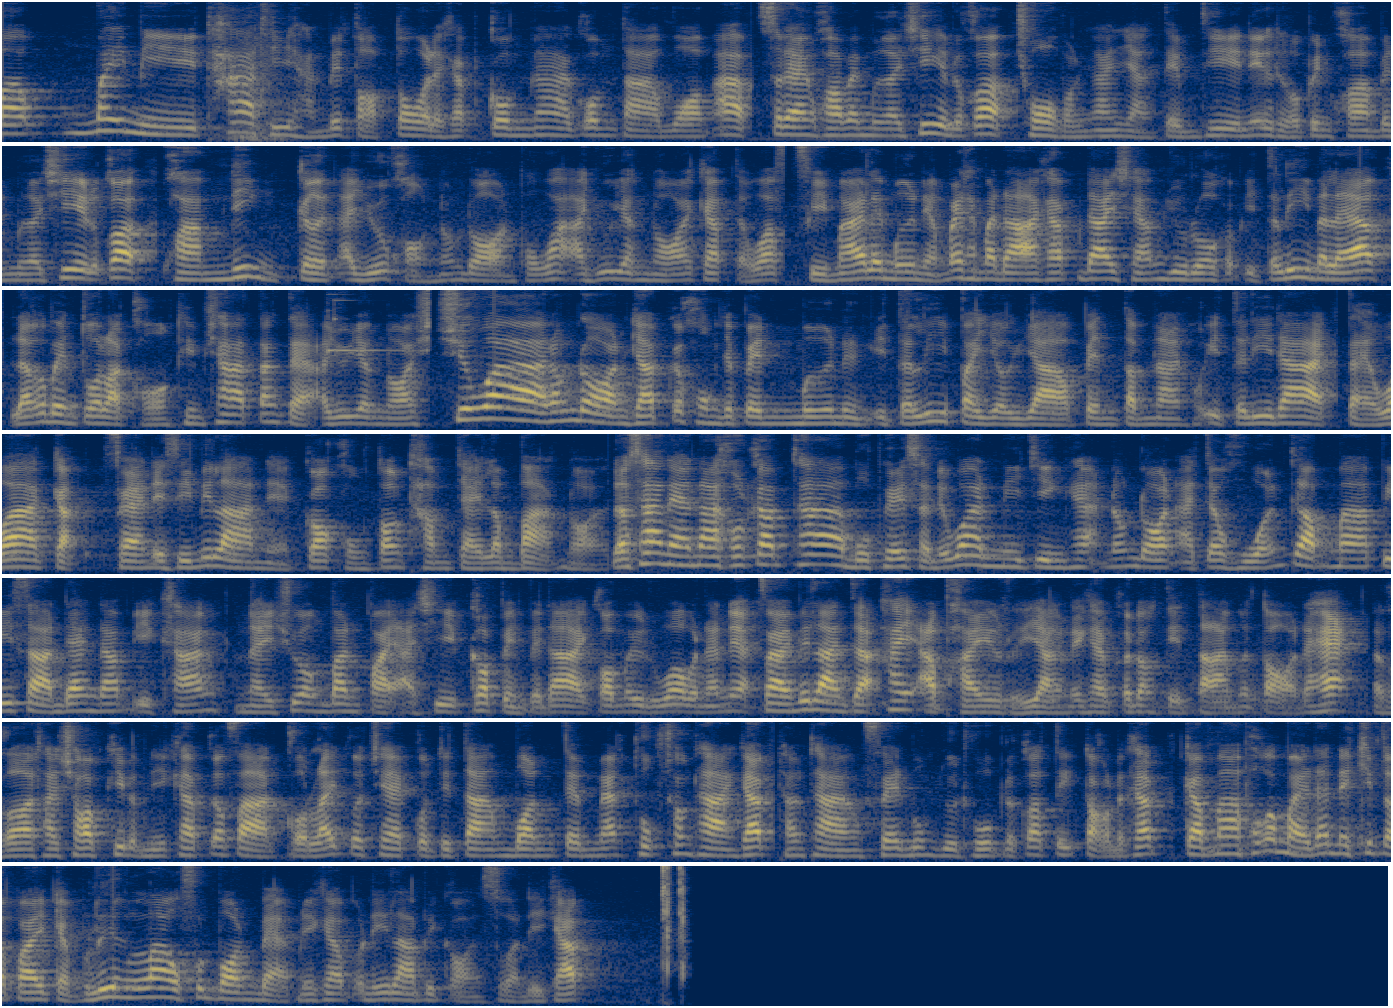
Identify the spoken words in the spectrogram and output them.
ไม่มีท่าทีหันไปตอบโต้เลยครับ ก้มหน้าก้มตาวอร์มอัพแสดงความเป็นมืออาชีพ แล้วก็โชว์ผลงานอย่างเต็มที่นี่ถือว่าเป็นความเป็นมืออาชีพ แล้วก็ความนิ่งเกินอายุของน้องดอน เพราะว่าอายุยังน้อยครับแต่ว่าฝีไม้ลายมือเนี่ยไม่ธรรมดาครับได้แชมป์ยูโรกับอิตาลีมาแล้ว แล้วก็เป็นตัวหลักของทีมชาติตั้งแต่อายุยังน้อย เชื่อว่าน้องดอนครับก็คงจะเป็นมือหนึ่งอิตาลีไปยาวๆ เป็นตำนานของอิตาลีได้ แต่ว่ากับแฟนเอซิมิลานเนี่ยก็คงต้องทำใจลำบากหน่อย แล้วถ้าในอนาคตครับถ้าบุเพสันนิวาสมีจริงฮะน้องดอนอาจจะหวนกลับมาปีศาจแดงดำอีกครั้งในช่วงบั้นปลายอาชีพก็เป็นไปได้ก็ไม่รู้ว่าวันนั้นเนี่ยแฟนมิลานจะให้อภัยหรือยังนะครับก็ต้องติดตามกันต่อนะฮะแล้วก็ถ้าชอบคลิปแบบนี้ครับก็ฝากกดไลค์กดแชร์กดติดตามบอลเต็มแม็กทุกช่องทางครับทั้งทาง Facebook YouTube แล้วก็ TikTok นะครับกลับมาพบกันใหม่ได้ในคลิปต่อไปกับเรื่องเล่าฟุตบอลแบบนี้ครับวันนี้ลาไปก่อนสวัสดีครับ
